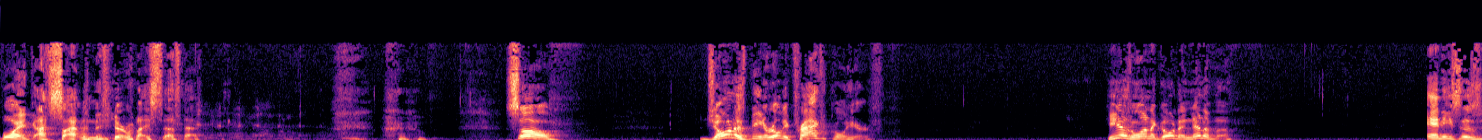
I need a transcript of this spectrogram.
Boy, it got silent in here when I said that. so, Jonah's being really practical here. He doesn't want to go to Nineveh. And he says,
